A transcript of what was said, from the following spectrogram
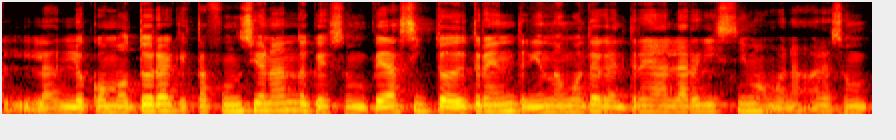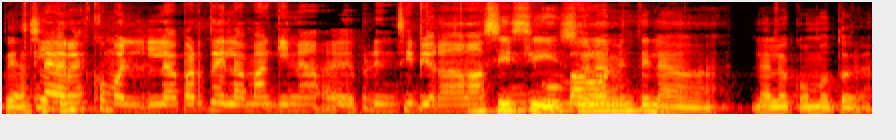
la locomotora que está funcionando, que es un pedacito de tren, teniendo en cuenta que el tren era larguísimo, bueno, ahora es un pedacito. claro, es como la parte de la máquina del principio nada más. Sí, sí, solamente la, la locomotora.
